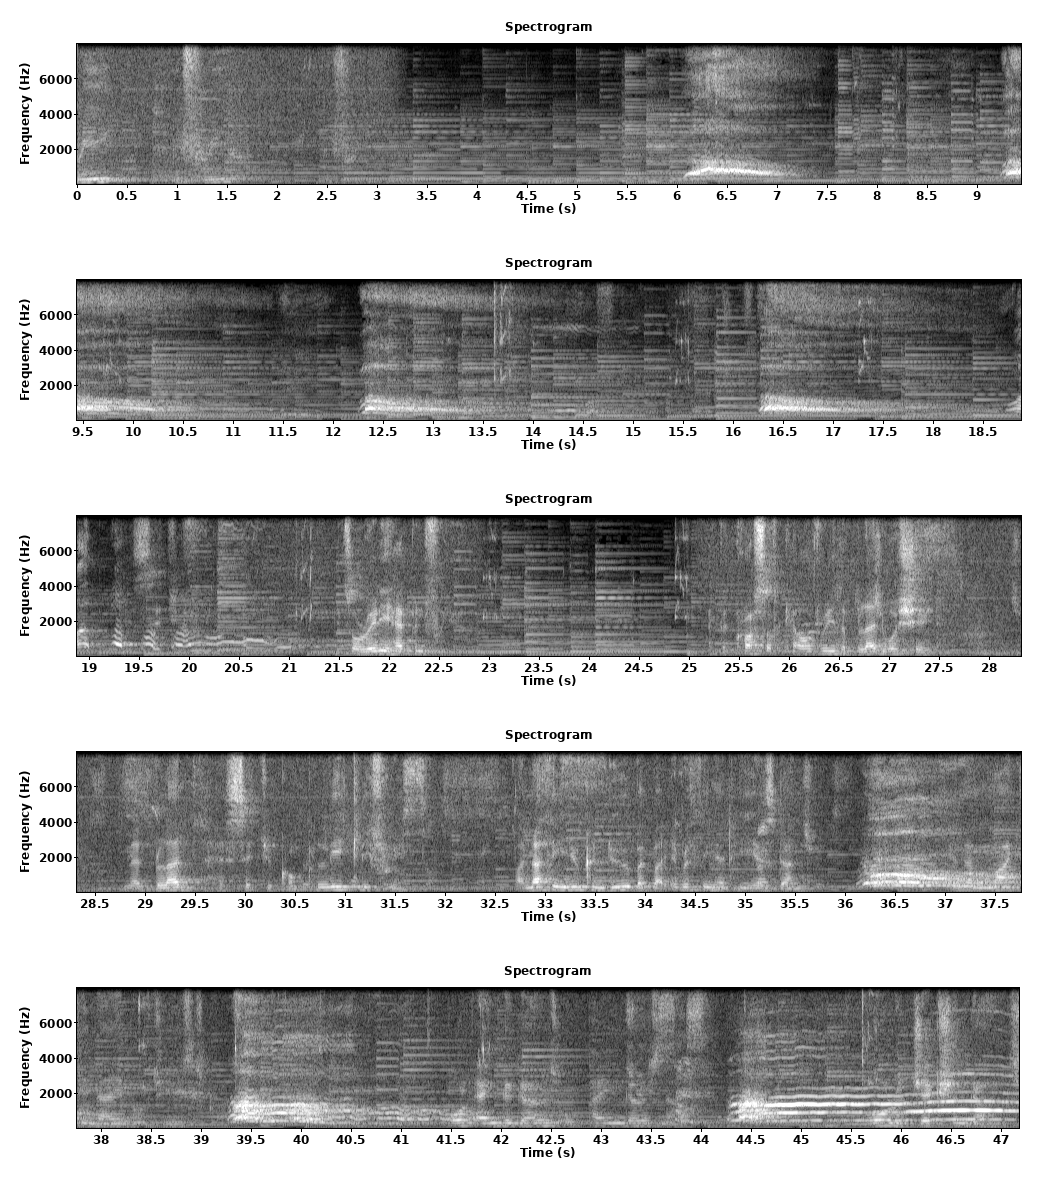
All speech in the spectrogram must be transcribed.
free, be free, be free. Free. He set you free. It's already happened for you. At the cross of Calvary, the blood was shed. And that blood has set you completely free. By nothing you can do, but by everything that He has done. In the mighty name of Jesus Christ. All anger goes, all pain goes now. All rejection goes.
